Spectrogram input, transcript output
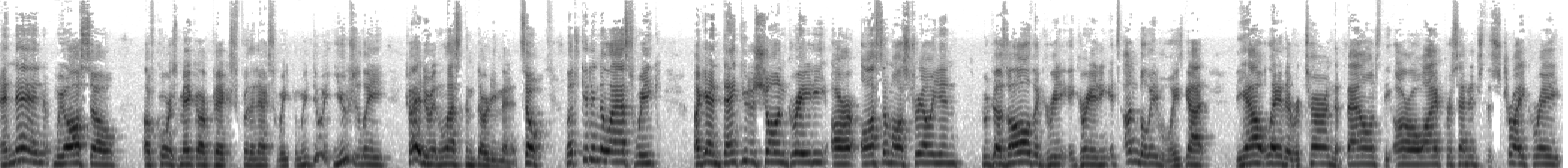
And then we also, of course, make our picks for the next week. And we do it usually, try to do it in less than 30 minutes. So, let's get into last week. Again, thank you to Sean Grady, our awesome Australian who does all the grading. It's unbelievable. He's got the outlay, the return, the balance, the ROI percentage, the strike rate,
